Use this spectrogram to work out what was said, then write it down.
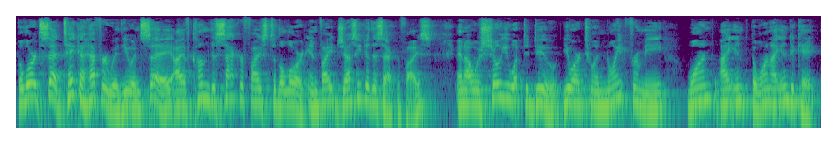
The Lord said, Take a heifer with you and say, I have come to sacrifice to the Lord. Invite Jesse to the sacrifice, and I will show you what to do. You are to anoint for me one I in, the one I indicate.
